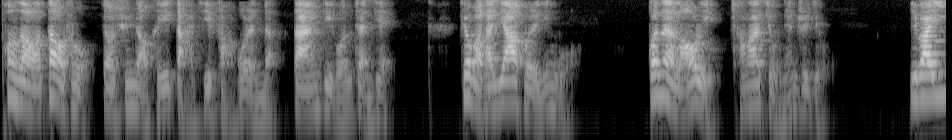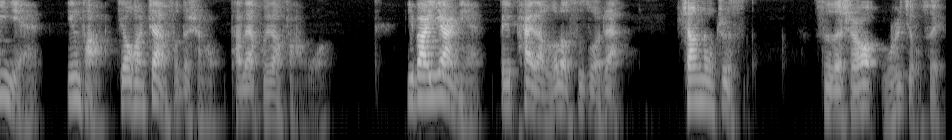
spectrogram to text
碰到了到处要寻找可以打击法国人的大英帝国的战舰，就把他押回了英国，关在牢里长达九年之久。一八一一年，英法交换战俘的时候，他才回到法国。一八一二年，被派到俄罗斯作战，伤重致死，死的时候五十九岁。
